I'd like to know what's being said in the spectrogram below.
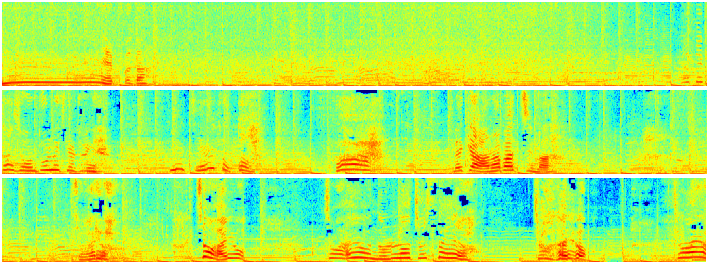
음 예쁘다. 여태까지 온 둘레길 중에 이게 제일 좋다. 아 몇 개안 와봤지만. 좋아요. 좋아요 좋아요 눌러주세요. 좋아요. 좋아요.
